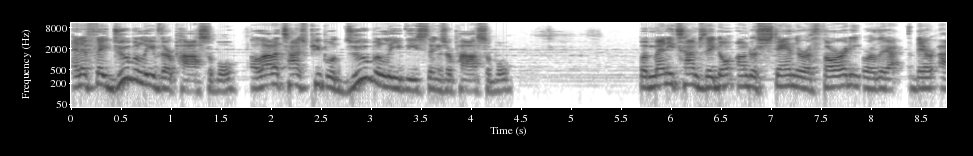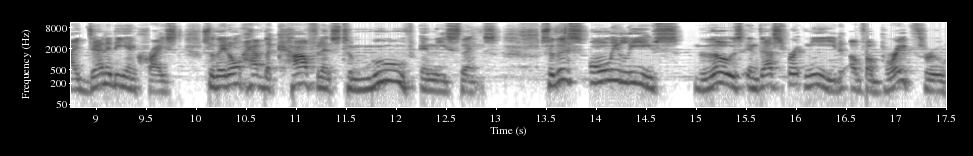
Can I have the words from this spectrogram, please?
And if they do believe they're possible, a lot of times people do believe these things are possible, but many times they don't understand their authority or their, their identity in Christ, so they don't have the confidence to move in these things. So this only leaves those in desperate need of a breakthrough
